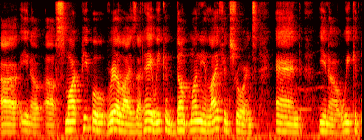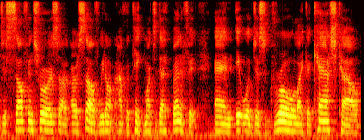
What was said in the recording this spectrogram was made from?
uh, you know, uh, smart people realized that hey, we can dump money in life insurance and you know we could just self-insure ourselves we don't have to take much death benefit. And it will just grow like a cash cow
